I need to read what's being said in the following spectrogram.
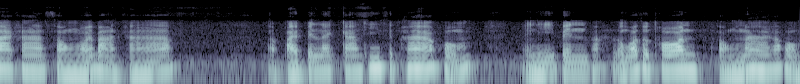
ราคาสองร้อยบาทครับ ต่อไปเป็นรายการที่สิบห้าครับผม อันนี้เป็นหลวงพ่อสุธรสองหน้าครับผม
